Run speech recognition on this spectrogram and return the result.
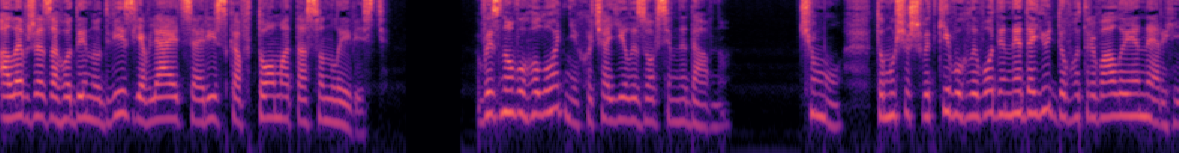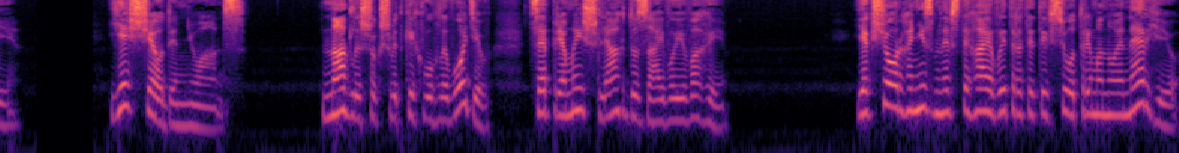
але вже за годину-дві з'являється різка втома та сонливість. Ви знову голодні, хоча їли зовсім недавно. Чому? Тому що швидкі вуглеводи не дають довготривалої енергії. Є ще один нюанс. Надлишок швидких вуглеводів це прямий шлях до зайвої ваги. Якщо організм не встигає витратити всю отриману енергію,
